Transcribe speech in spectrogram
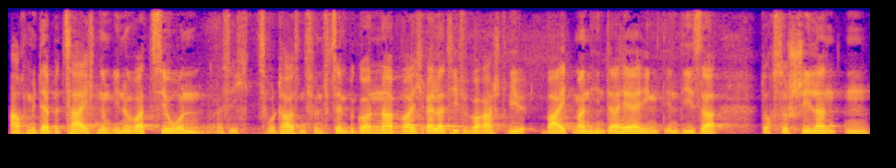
auch mit der Bezeichnung Innovation. Als ich 2015 begonnen habe, war ich relativ überrascht, wie weit man hinterherhinkt in dieser doch so schillernden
